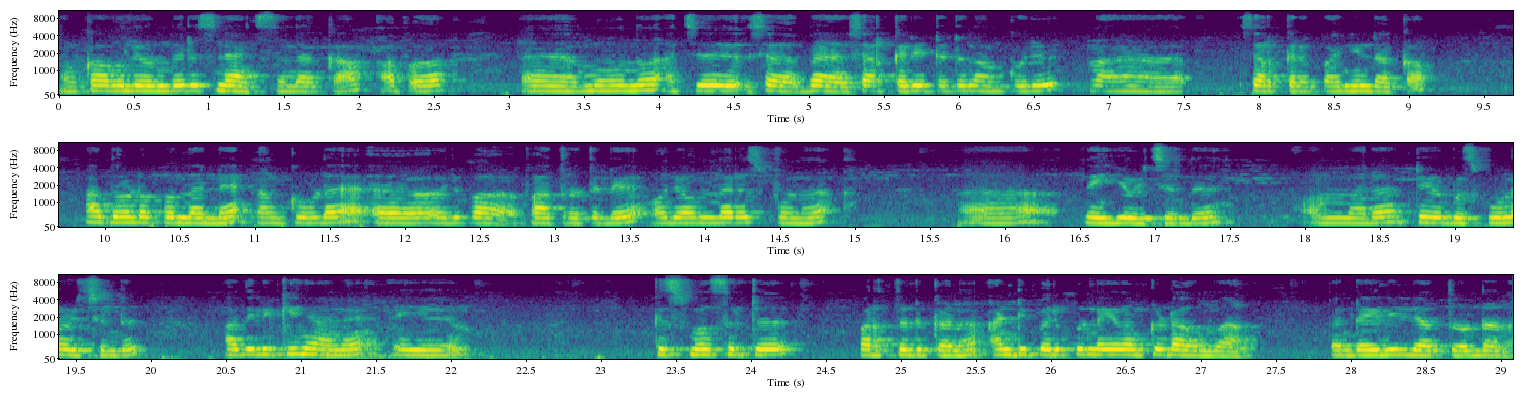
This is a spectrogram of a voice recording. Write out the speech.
നമുക്ക് അവൽ ഒരു സ്നാക്സ് ഉണ്ടാക്കാം. അപ്പോൾ മൂന്ന് അച്ച് ശർക്കര ഇട്ടിട്ട് നമുക്കൊരു ശർക്കര പനി ഉണ്ടാക്കാം. അതോടൊപ്പം തന്നെ നമുക്കിവിടെ ഒരു പാത്രത്തിൽ ഒരു ഒന്നര സ്പൂണ് നെയ്യ് ഒഴിച്ചിട്ടുണ്ട്. ഒന്നര ടേബിൾ സ്പൂൺ ഒഴിച്ചിട്ടുണ്ട്. അതിലേക്ക് ഞാൻ ഈ ക്രിസ്മസ് ഇട്ട് വറുത്തെടുക്കുകയാണ് അണ്ടിപ്പരിപ്പ് ഉണ്ടെങ്കിൽ നമുക്ക് ഇടാവുന്നതാണ്. എന്റെ കയ്യിൽ ഇല്ലാത്തതുകൊണ്ടാണ്.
